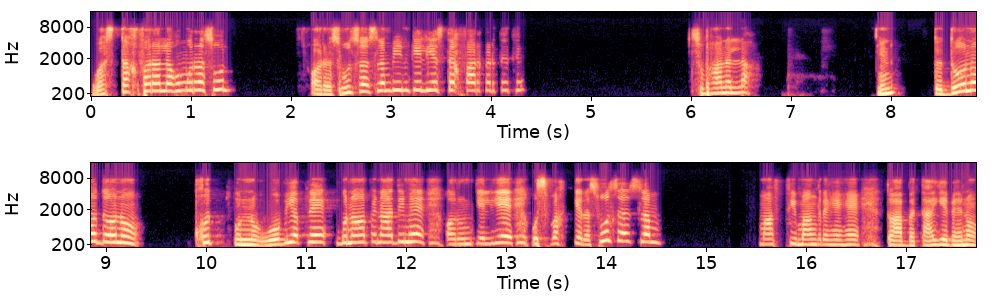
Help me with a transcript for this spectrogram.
وسطر الحم الرسول۔ اور رسول صلی اللہ علیہ وسلم بھی ان کے لیے استغفار کرتے تھے۔ سبحان اللہ۔ یعنی تو دونوں دونوں خود ان، وہ بھی اپنے گناہ پہ نادم ہے اور ان کے لیے اس وقت کے رسول صلی اللہ علیہ وسلم معافی مانگ رہے ہیں۔ تو آپ بتائیے بہنوں،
